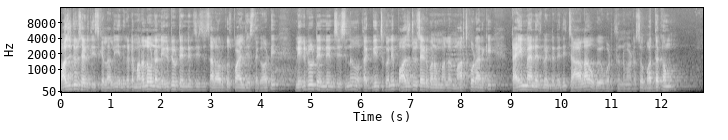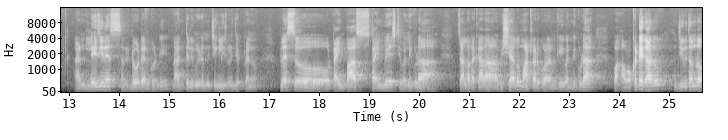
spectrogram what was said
పాజిటివ్ సైడ్ తీసుకెళ్ళాలి. ఎందుకంటే మనలో ఉన్న నెగిటివ్ టెండెన్సీస్ చాలా వరకు స్పాయిల్ చేస్తాయి కాబట్టి నెగిటివ్ టెండెన్సీస్ను తగ్గించుకొని పాజిటివ్ సైడ్ మనం మళ్ళీ మార్చుకోవడానికి టైం మేనేజ్మెంట్ అనేది చాలా ఉపయోగపడుతుంది అనమాట సో బద్ధకం అండ్ లేజినెస్ రెండు ఒకటి అనుకోండి. నా తెలుగు మీడియం నుంచి ఇంగ్లీష్ మీడియం చెప్పాను. Plus time pass time waste ఇవన్నీ కూడా చాలా రకాల విషయాలు మాట్లాడుకోవడానికి ఇవన్నీ కూడా ఒకటే కాదు జీవితంలో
